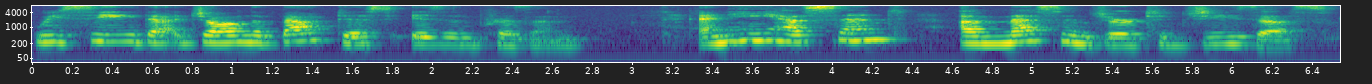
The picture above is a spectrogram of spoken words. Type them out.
we see that John the Baptist is in prison, and he has sent a messenger to Jesus.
